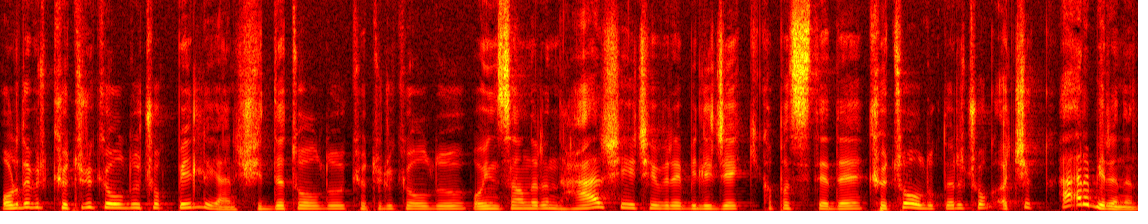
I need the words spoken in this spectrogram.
Orada bir kötülük olduğu çok belli yani. Şiddet olduğu, kötülük olduğu, o insanların her şeyi çevirebilecek kapasitede kötü oldukları çok açık. Her birinin,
